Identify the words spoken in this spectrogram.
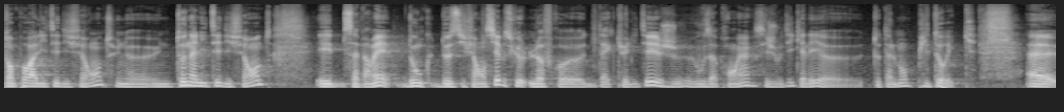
temporalité différente, une, tonalité différente, et ça permet donc de se différencier parce que l'offre d'actualité, je vous apprends rien si je vous dis qu'elle est euh, totalement pléthorique. Euh,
